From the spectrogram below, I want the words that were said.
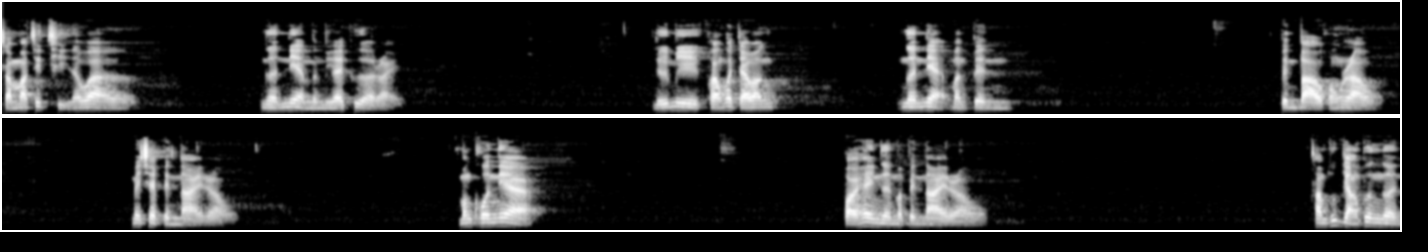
สัมมาทิฏฐินะว่าเงินเนี่ยมันมีไว้เพื่ออะไร หรือมีความเข้าใจว่า เงินเนี่ยมันเป็น เป็นบ่าวของเรา ไม่ใช่เป็นนายเรา บางคนเนี่ยปล่อยให้เงินมาเป็นนายเราทำทุกอย่างเพื่อเงิน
